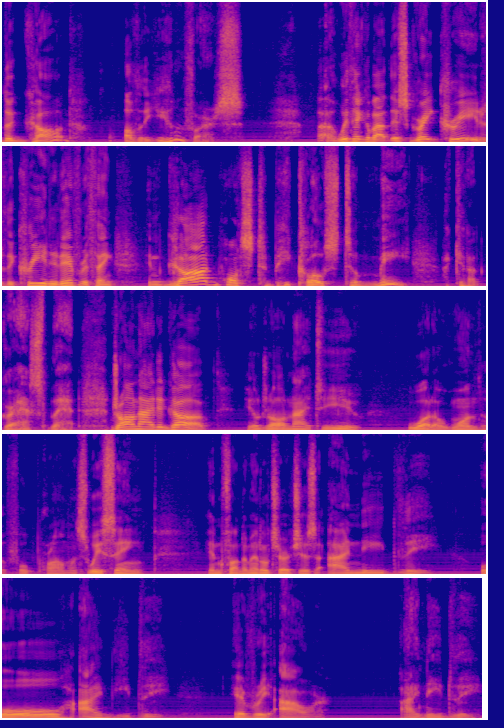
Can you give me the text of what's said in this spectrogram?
the God of the universe? Uh, we think about this great creator that created everything, and God wants to be close to me. I cannot grasp that. Draw nigh to God, He'll draw nigh to you. What a wonderful promise. We sing in fundamental churches, I need thee. Oh, I need thee every hour I need thee.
